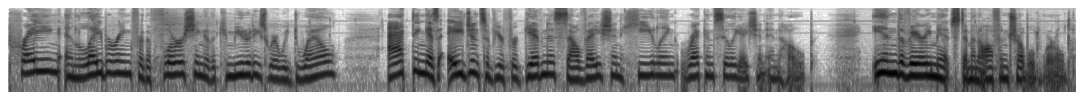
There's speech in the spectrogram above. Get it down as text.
praying and laboring for the flourishing of the communities where we dwell, acting as agents of your forgiveness, salvation, healing, reconciliation, and hope in the very midst of an often troubled world.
